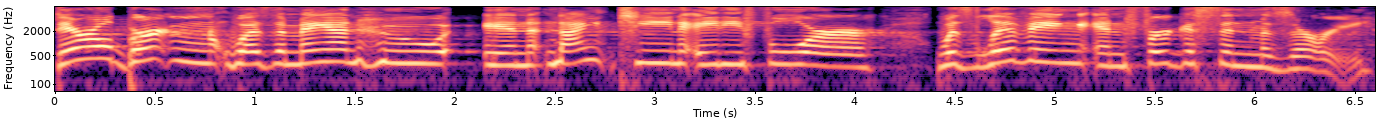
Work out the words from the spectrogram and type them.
Darryl Burton was a man who in 1984 was living in Ferguson, Missouri.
